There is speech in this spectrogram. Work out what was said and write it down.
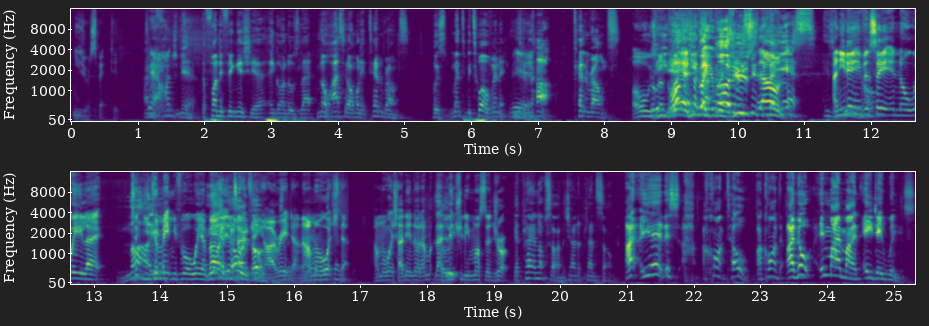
he's respected. And Yeah, 100%. Yeah. The funny thing is, yeah, Ngannou was like, no, I said I wanted ten rounds. It was meant to be twelve, innit? He said, Yeah. Nah, ten rounds. Oh, Ngannou he, yeah, he got that. it Ngannou reduced said down. that, Yes. And he didn't even say it in no way like Nah, so you yeah. can make me feel a way about Yeah, it. no, type thing. no. I rate that. Now I'm gonna watch that. I'm gonna watch. I didn't know that. That So- literally must have dropped. They're playing up something. They're trying to plan something. I yeah, this I can't tell. I can't. I know in my mind AJ wins.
